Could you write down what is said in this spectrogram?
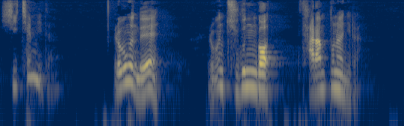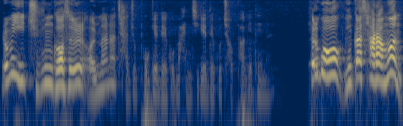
시체입니다. 여러분 근데 여러분 죽은 것 사람뿐 아니라 여러분 이 죽은 것을 얼마나 자주 보게 되고 만지게 되고 접하게 되나요? 결국 그러니까 사람은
